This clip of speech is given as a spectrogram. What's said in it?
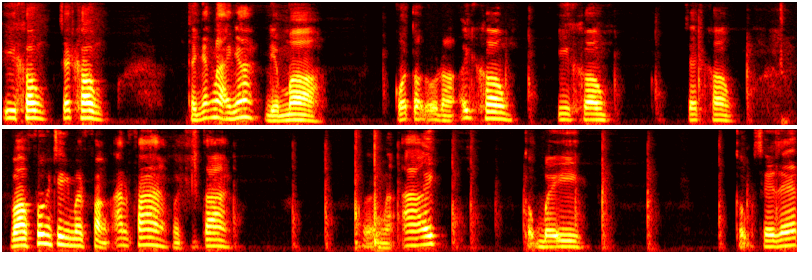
y0, z0 Thầy nhắc lại nhá, điểm M có tọa độ là x0, y0, z0 và phương trình mặt phẳng alpha của chúng ta là ax cộng bi cộng cz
